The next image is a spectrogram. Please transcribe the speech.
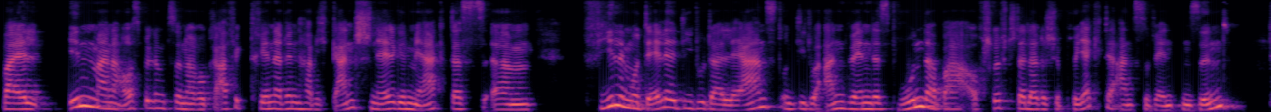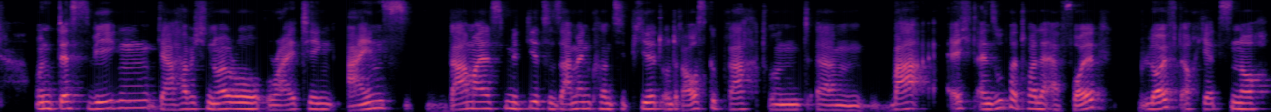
weil in meiner Ausbildung zur Neurografiktrainerin habe ich ganz schnell gemerkt, dass ähm, viele Modelle, die du da lernst und die du anwendest, wunderbar auf schriftstellerische Projekte anzuwenden sind. Und deswegen, ja, habe ich Neurowriting 1 damals mit dir zusammen konzipiert und rausgebracht und ähm, war echt ein super toller Erfolg. Läuft auch jetzt noch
